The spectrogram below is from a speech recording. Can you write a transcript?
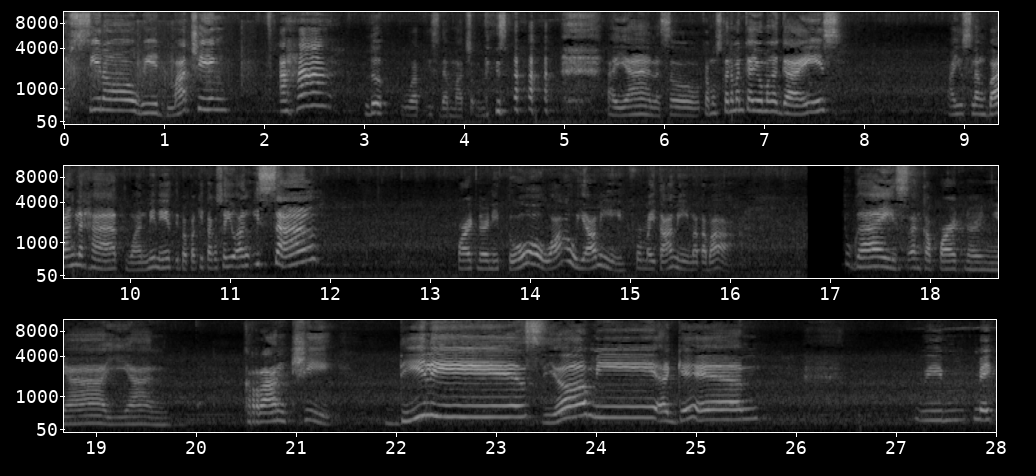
tocino with matching. Aha! Look, what is the match of this? Ayan. So, kamusta naman kayo mga guys? Ayos lang ba ang lahat? One minute. Ipapakita ko sa iyo ang isang partner nito. Wow, yummy. For my tummy, mataba. Ito guys, ang kapartner niya. Yan crunchy, delicious, yummy again. We make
